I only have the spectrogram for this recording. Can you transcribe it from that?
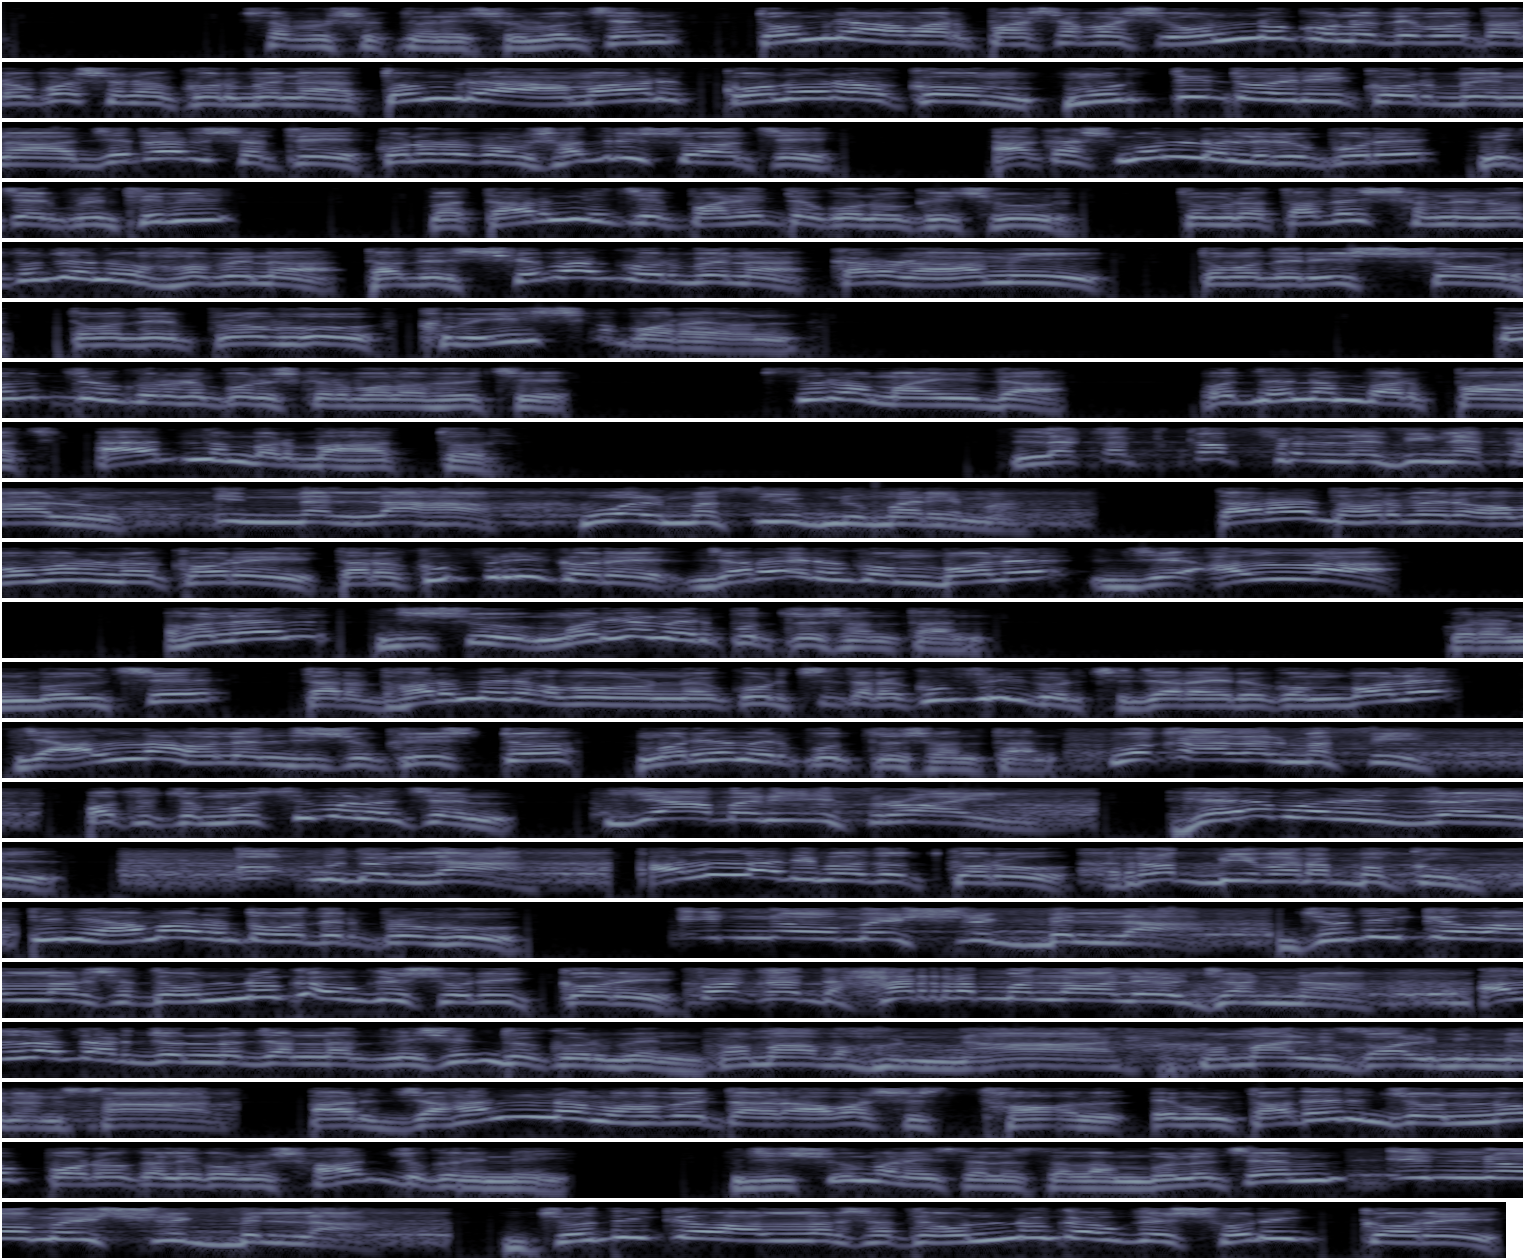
সর্বশক্ত ঈশ্বর বলছেন, তোমরা আমার পাশাপাশি অন্য কোনো দেবতার উপাসনা করবে না। তোমরা আমার কোন রকম মূর্তি তৈরি করবে না, যেটার সাথে কোন রকম সাদৃশ্য আছে। আকাশমণ্ডলীর উপরে, নিচের পৃথিবী বা তার নিচে পানিতে কোনো কিছুর। তোমরা তাদের সামনে নতজানু হবে না, তাদের সেবা করবে না, কারণ আমি তোমাদের ঈশ্বর, তোমাদের প্রভু, খুব ঈর্ষাপরায়ণ। পবিত্রকরণে পরিষ্কার বলা হয়েছে, সুরা মাইদা অধ্যায় নম্বর পাঁচ, আয়াত নম্বর বাহাত্তর। তারা ধর্মের অবমাননা করে তারা কুফরি করে যারা এরকম বলে যে আল্লাহ হলেন যিশু মরিয়মের পুত্র সন্তান। কোরআন বলছে তারা ধর্মের অবমাননা করছে তারা কুফরি করছে যারা এরকম বলে যে আল্লাহ হলেন যিশু খ্রিস্ট মরিয়মের পুত্র সন্তান। অথচ মসি বলেছেন হে বর ইসরায়েল আল্লাহর ইবাদত করো। রব্বি তিনি আমারও তোমাদের প্রভু। যদি কেউ আল্লাহর সাথে অন্য কাউকে শরিক করে আল্লাহ তার জন্য জান্নাত নিষিদ্ধ করবেন। আর জাহান্নাম হবে তার আবাস স্থল এবং তাদের জন্য পরকালে কোনো সাহায্য করে নেই। যিশু সাল্লাম বলেছেন যদি কেউ আল্লাহর সাথে অন্য কাউকে শরিক করে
